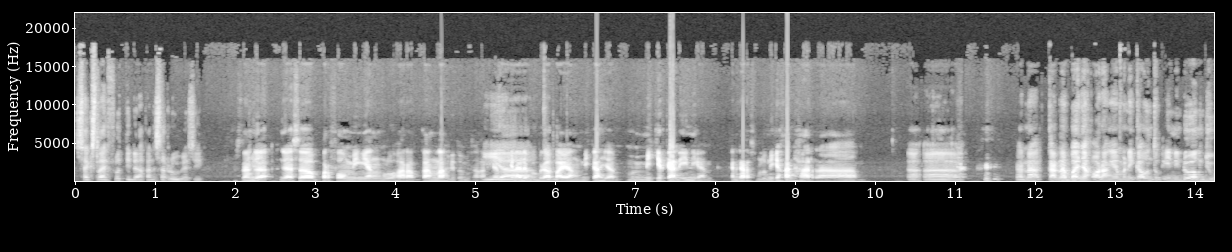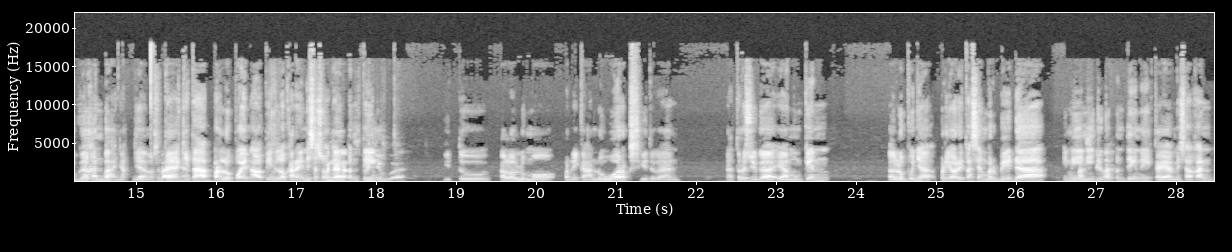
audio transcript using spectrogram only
sex life lu tidak akan seru gak sih? maksudnya nggak nggak se-performing yang lu harapkan lah gitu misalkan Kayak Iya, mungkin ada beberapa yang nikah ya memikirkan ini kan kan karena sebelum nikah kan haram Heeh. karena karena banyak orang yang menikah untuk ini doang juga kan banyak aja. Maksudnya Banyak, kita banyak. perlu point out ini loh karena ini sesuatu benar yang penting. gitu kalau lu mau pernikahan lu works gitu kan nah terus juga ya mungkin lu punya prioritas yang berbeda. Ini ini juga penting nih. Kayak misalkan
